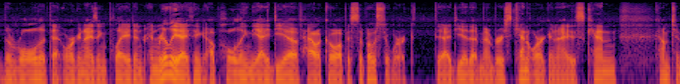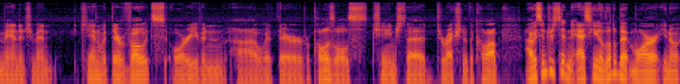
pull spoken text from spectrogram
the role that that organizing played, and and really, I think upholding the idea of how a co-op is supposed to work. The idea that members can organize, can come to management can, with their votes or even uh, with their proposals, change the direction of the co-op. I was interested in asking you a little bit more. You know,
